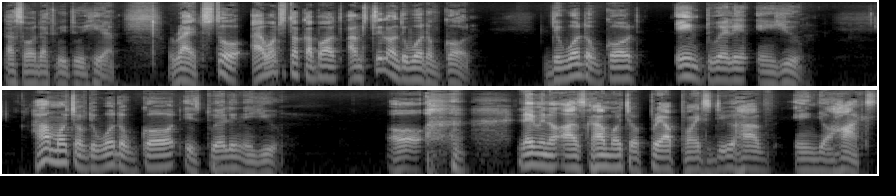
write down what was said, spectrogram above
That's all that we do here. Right. So I want to talk about, I'm still on the Word of God. The Word of God indwelling in you. How much of the Word of God is dwelling in you? Or let me not ask how much of prayer points do you have in your heart?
